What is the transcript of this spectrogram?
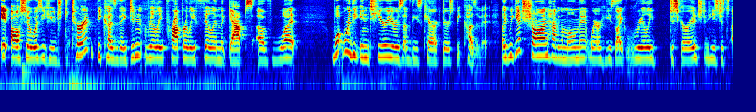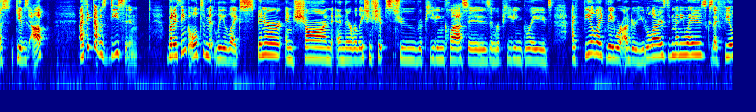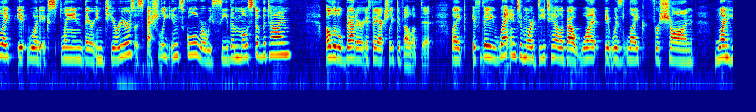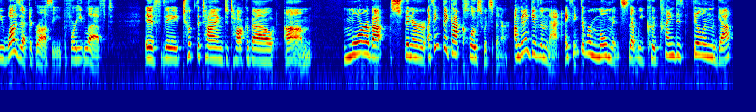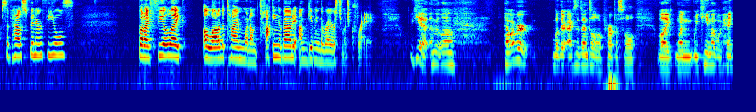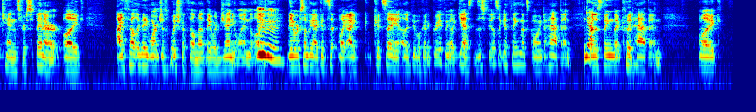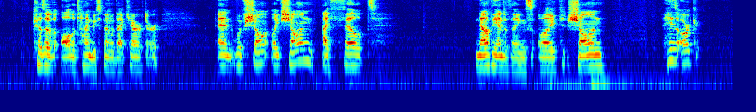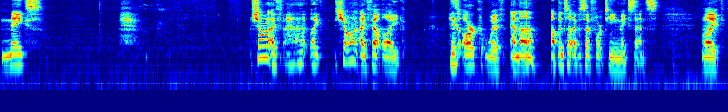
it also was a huge deterrent because they didn't really properly fill in the gaps of what what were the interiors of these characters because of it. Like we get Sean having a moment where he's like really discouraged and he's just uh, gives up. I think that was decent. But I think ultimately, like Spinner and Sean and their relationships to repeating classes and repeating grades, I feel like they were underutilized in many ways because I feel like it would explain their interiors, especially in school where we see them most of the time, a little better if they actually developed it. Like, if they went into more detail about what it was like for Sean when he was at Degrassi before he left if they took the time to talk about um, more about Spinner. I think they got close with Spinner. I'm going to give them that. I think there were moments that we could kind of fill in the gaps of how Spinner feels. But I feel like a lot of the time when I'm talking about it, I'm giving the writers too much credit. yeah, I mean, well, however, whether accidental or purposeful, like when we came up with headcanons for Spinner, like I felt like they weren't just wish fulfillment; they were genuine. Like mm-hmm. they were something I could say, like I could say, and other people could agree with me. Like, yes, this feels like a thing that's going to happen, Yeah. or this thing that could happen, like because of all the time we spent with that character. And with Sean, like Sean, I felt now at the end of things, like Sean, his arc makes Sean, I like Sean. I felt like his arc with Emma up until episode fourteen makes sense. Like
